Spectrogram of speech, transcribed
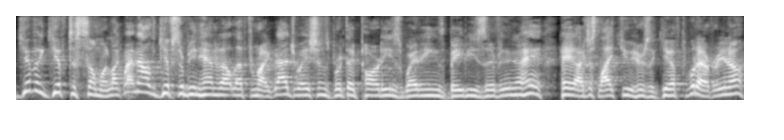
give a gift to someone. Like right now, the gifts are being handed out left and right. Graduations, birthday parties, weddings, babies, everything. Hey, hey, I just like you. Here's a gift, whatever, you know?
